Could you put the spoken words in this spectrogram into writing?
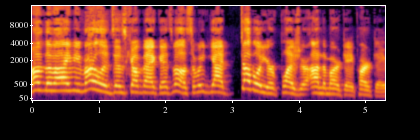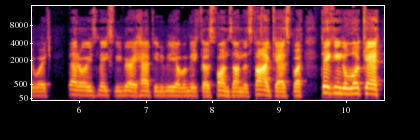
of the Miami Marlins has come back as well. So we've got double your pleasure on the Marte Parte, which that always makes me very happy to be able to make those funds on this podcast. But taking a look at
